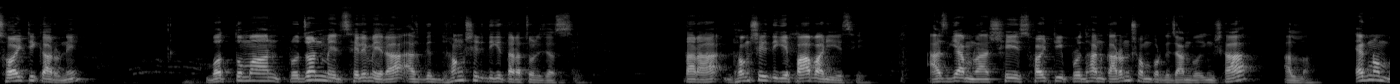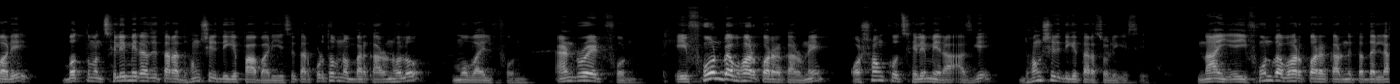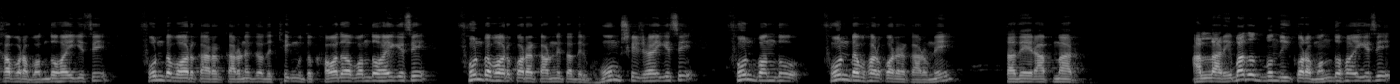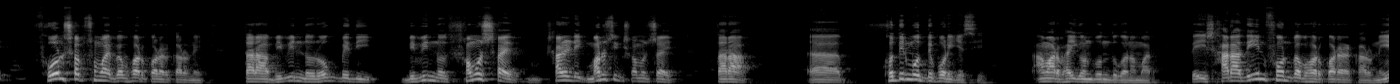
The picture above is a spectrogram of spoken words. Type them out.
ছয়টি কারণে বর্তমান প্রজন্মের ছেলেমেয়েরা আজকে ধ্বংসের দিকে তারা চলে যাচ্ছে। তারা ধ্বংসের দিকে পা বাড়িয়েছে। আজকে আমরা সেই ছয়টি প্রধান কারণ সম্পর্কে জানব ইনশা আল্লাহ এক নম্বরে, বর্তমান ছেলেমেয়েরা যে তারা ধ্বংসের দিকে পা বাড়িয়েছে, তার প্রথম নম্বর কারণ হলো মোবাইল ফোন, অ্যান্ড্রয়েড ফোন। এই ফোন ব্যবহার করার কারণে অসংখ্য ছেলেমেয়েরা আজকে ধ্বংসের দিকে তারা চলে গেছে। নাই, এই ফোন ব্যবহার করার কারণে তাদের লেখাপড়া বন্ধ হয়ে গেছে ফোন ব্যবহার করার কারণে তাদের ঠিকমতো খাওয়া দাওয়া বন্ধ হয়ে গেছে। ফোন ব্যবহার করার কারণে তাদের ঘুম শেষ হয়ে গেছে। ফোন বন্ধ, ফোন ব্যবহার করার কারণে তাদের আপনার আল্লাহর ইবাদত বন্দি করা বন্ধ হয়ে গেছে। ফোন সব সময় ব্যবহার করার কারণে তারা বিভিন্ন রোগ ব্যাধি, বিভিন্ন সমস্যায়, শারীরিক, মানসিক সমস্যায় তারা ক্ষতির মধ্যে পড়ে গেছে। আমার ভাইগণ, বন্ধুগণ আমার, তো এই সারাদিন ফোন ব্যবহার করার কারণে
